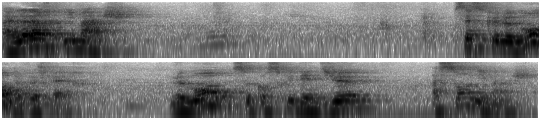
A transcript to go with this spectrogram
à leur image. C'est ce que le monde veut faire. Le monde se construit des dieux à son image.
